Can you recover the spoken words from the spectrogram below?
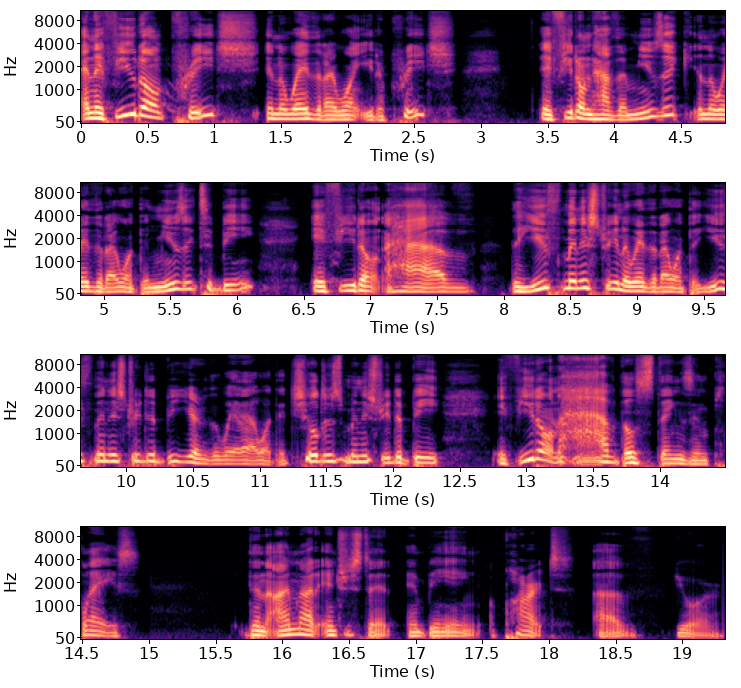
And if you don't preach in the way that I want you to preach, if you don't have the music in the way that I want the music to be, if you don't have the youth ministry in the way that I want the youth ministry to be, or the way that I want the children's ministry to be, if you don't have those things in place, then I'm not interested in being a part of your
